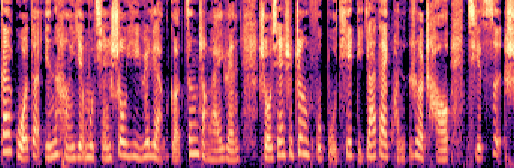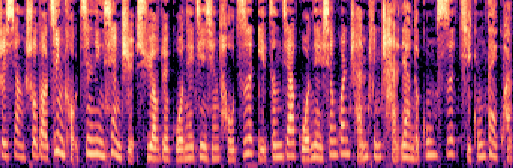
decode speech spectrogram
该国的银行业目前受益于两个增长来源：首先是政府补贴抵押贷款的热潮，其次是向受到进口禁令限制、需要对国内进行投资以增加国内相关产品产量的公司提供贷款。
